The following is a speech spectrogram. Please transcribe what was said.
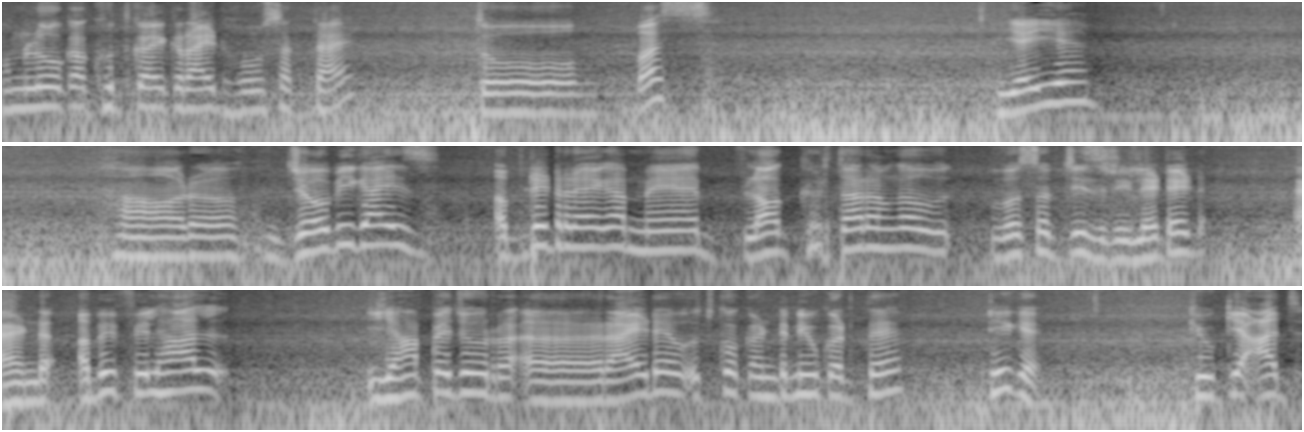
हम लोगों का खुद का एक राइड हो सकता है। तो बस, यही है। और जो भी गाइज़ अपडेट रहेगा, मैं ब्लॉग करता रहूँगा, वो- सब चीज़ रिलेटेड एंड अभी फ़िलहाल, यहाँ पे जो राइड है, उसको कंटिन्यू करते हैं, ठीक है? क्योंकि आज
